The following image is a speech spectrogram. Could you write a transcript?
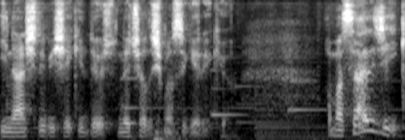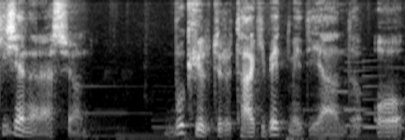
inançlı bir şekilde üstünde çalışması gerekiyor. Ama sadece iki jenerasyon bu kültürü takip etmediği anda o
